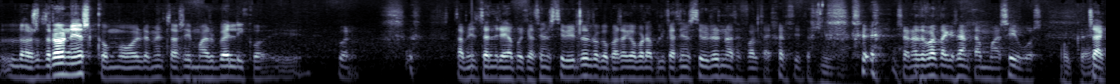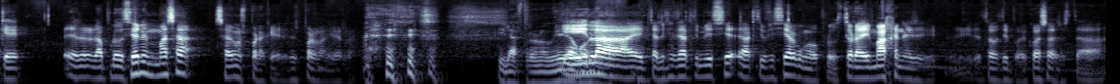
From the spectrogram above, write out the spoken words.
los drones como elemento así más bélico y bueno, también tendría aplicaciones civiles, lo que pasa que para aplicaciones civiles no hace falta ejércitos, o sea, no hace falta que sean tan masivos. O sea que la producción en masa sabemos para qué es, es para la guerra. Y la astronomía. Y la inteligencia artificial como productora de imágenes y, de todo tipo de cosas está,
